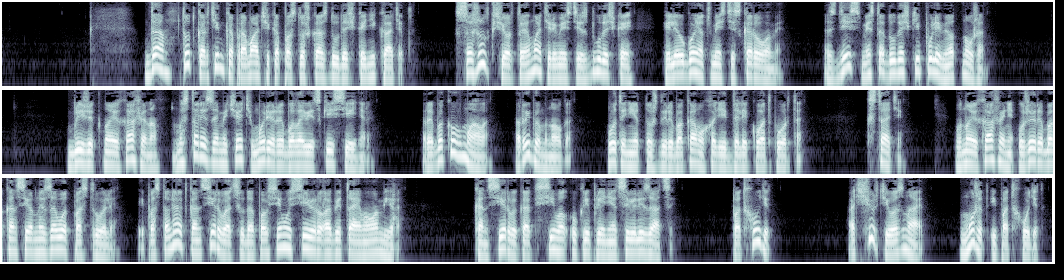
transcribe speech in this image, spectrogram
Да, тут картинка про мальчика-пастушка с дудочкой не катит. Сажут к чертовой матери вместе с дудочкой или угонят вместе с коровами. Здесь вместо дудочки пулемет нужен. Ближе к Ноехафену мы стали замечать в море рыболовецкие сейнеры. Рыбаков мало, рыбы много. Вот и нет нужды рыбакам уходить далеко от порта. Кстати, в Нойхафене уже рыбоконсервный завод построили и поставляют консервы отсюда по всему северу обитаемого мира. Консервы как символ укрепления цивилизации. Подходит? А черт его знает. Может и подходит.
